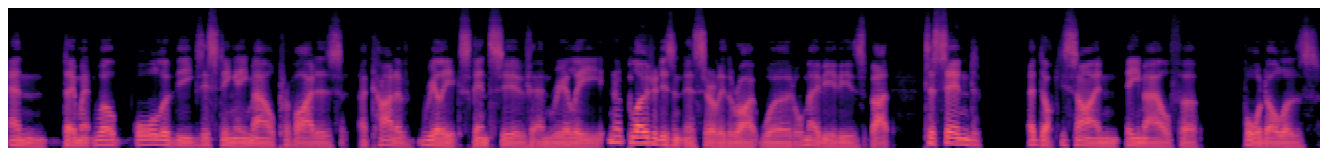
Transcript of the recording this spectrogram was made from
And they went, well, all of the existing email providers are kind of really expensive and really, you know, bloated isn't necessarily the right word, or maybe it is, but to send a DocuSign email for $4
